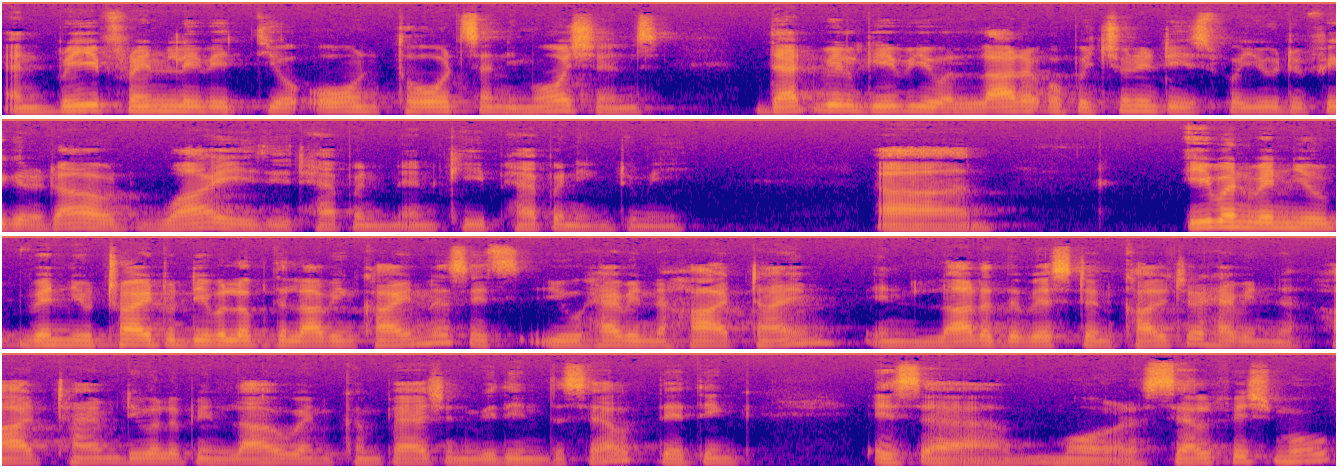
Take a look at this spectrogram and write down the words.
and be friendly with your own thoughts and emotions. That will give you a lot of opportunities for you to figure it out. Why is it happening and keep happening to me? Uh, even when you when you try to develop the loving kindness it's you having a hard time. In a lot of the western culture having a hard time developing love and compassion within the self they think it's a more selfish move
